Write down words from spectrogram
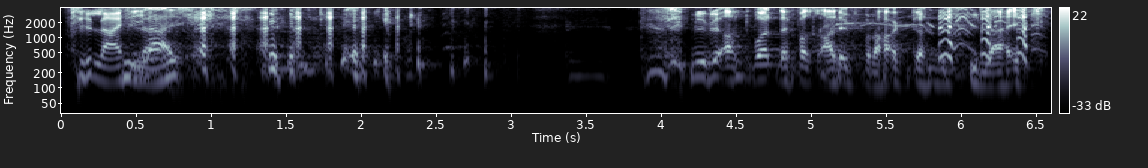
vielleicht. Vielleicht. wir beantworten einfach alle Fragen dann mit vielleicht.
